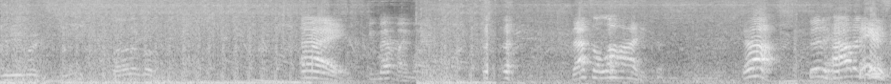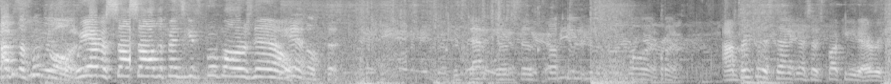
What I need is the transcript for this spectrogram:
Dreamer, son of a... Hey, you met my mother. That's a lie! Yeah! Then how did Hey, you stop the footballer! We have a sol- solid defense against footballers now! Yeah, the... The static gun says, fuck you to the footballer. I'm pretty sure the static gun says fuck you to everything.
